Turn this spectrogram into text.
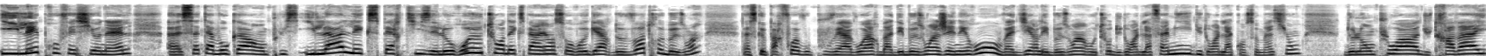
Il est professionnel. Euh, cet avocat en plus, il a l'expertise et le retour d'expérience au regard de votre besoin, parce que parfois vous pouvez avoir bah, des besoins généraux, on va dire les besoins autour du droit de la famille, du droit de la consommation, de l'emploi, du travail,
